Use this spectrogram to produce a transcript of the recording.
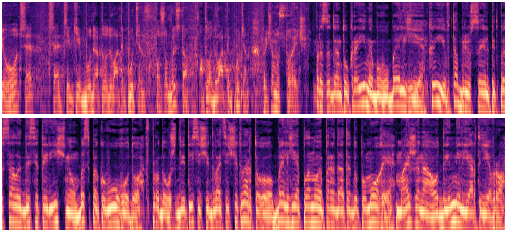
його це, це тільки буде аплодувати Путін. Особисто аплодувати Путін, причому стоячи. Президент України був у Бельгії. Київ та Брюссель підписали десятирічну безпекову угоду. Впродовж 2024-го Бельгія планує передати допомоги майже на 1 мільярд євро,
